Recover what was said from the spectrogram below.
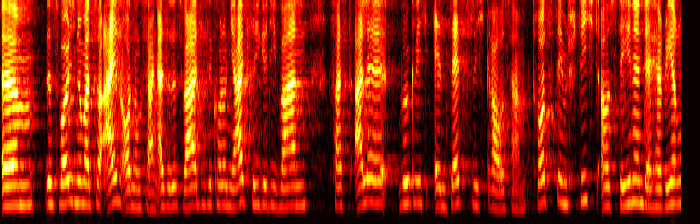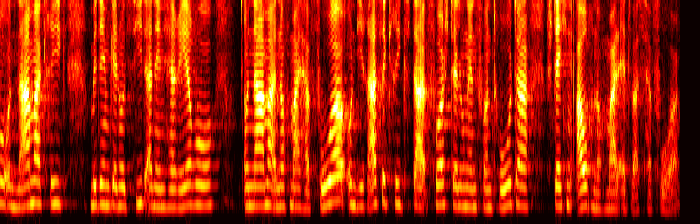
Ähm, das wollte ich nur mal zur Einordnung sagen. Also das war diese Kolonialkriege, die waren fast alle wirklich entsetzlich grausam. Trotzdem sticht aus denen der Herero- und Nama-Krieg mit dem Genozid an den Herero und Nama nochmal hervor und die Rassekriegsvorstellungen von Trotha stechen auch nochmal etwas hervor.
